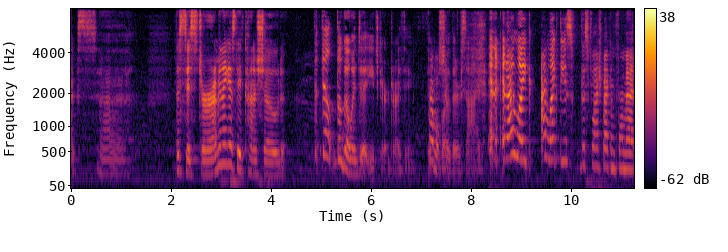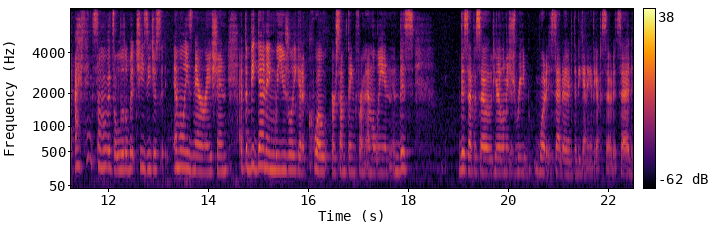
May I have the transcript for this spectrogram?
Jack's, uh, the sister. I mean, I guess they've kind of showed. th- They'll they'll go into each character. I think. They'll Probably. show their side. And and I like I like these this flashback and format. I think some of it's a little bit cheesy. Just Emily's narration at the beginning, we usually get a quote or something from Emily, and, and this this episode here. Let me just read what it said at the beginning of the episode. It said.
